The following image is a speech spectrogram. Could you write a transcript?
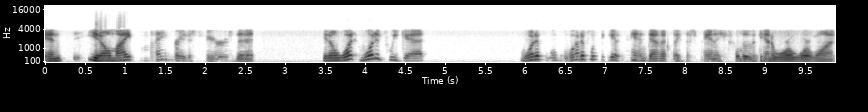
And you know, my my greatest fear is that, you know, what what if we get what if what if we get a pandemic like the Spanish flu at the end of World War One?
